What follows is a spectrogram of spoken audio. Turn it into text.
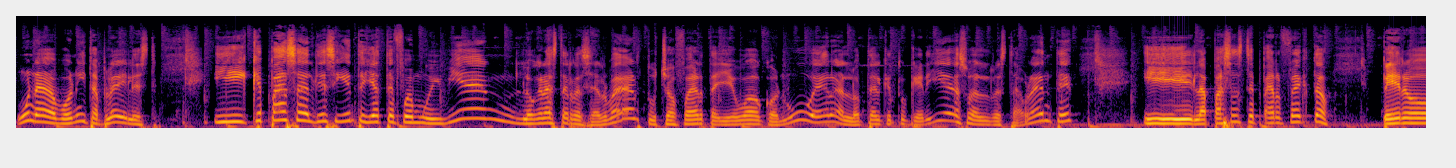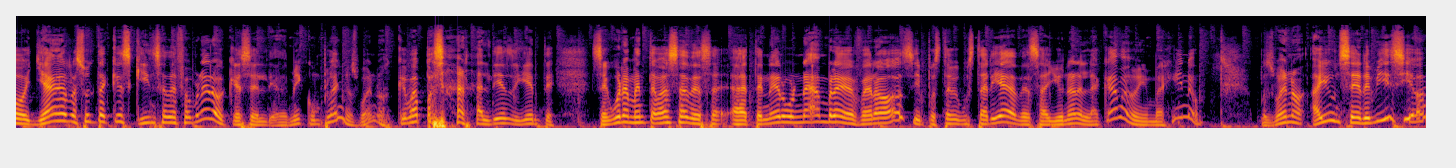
una bonita playlist. ¿Y qué pasa? Al día siguiente ya te fue muy bien, lograste reservar, tu chofer te llevó con Uber al hotel que tú querías o al restaurante y la pasaste perfecto. Pero ya resulta que es 15 de febrero, que es el día de mi cumpleaños. Bueno, ¿qué va a pasar al día siguiente? Seguramente vas a, tener un hambre feroz y pues te gustaría desayunar en la cama, me imagino. Pues bueno, hay un servicio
